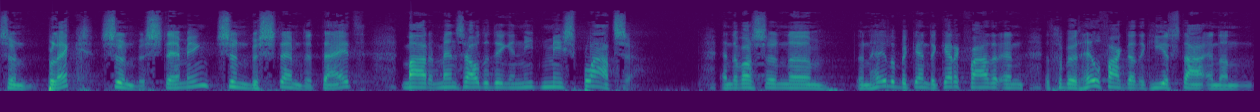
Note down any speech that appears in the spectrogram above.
zijn plek, zijn bestemming, zijn bestemde tijd. Maar men zou de dingen niet misplaatsen. En er was een, ehm, een hele bekende kerkvader. En het gebeurt heel vaak dat ik hier sta en dan,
